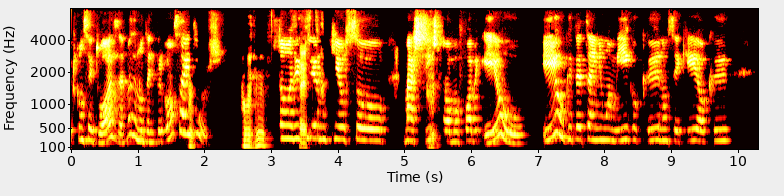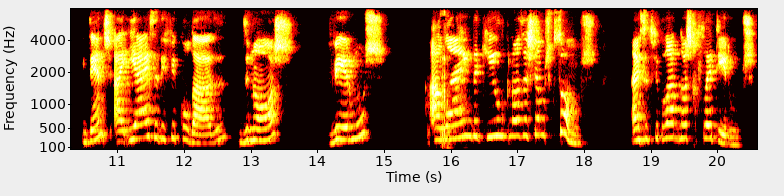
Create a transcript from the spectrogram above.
preconceituosa, mas eu não tenho preconceitos. Uhum. Estão a dizer-me que eu sou machista, homofóbica. Eu? Eu que até tenho um amigo que não sei o quê, ou que. Entendes? E há essa dificuldade de nós vermos além daquilo que nós achamos que somos. Há essa dificuldade de nós refletirmos.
